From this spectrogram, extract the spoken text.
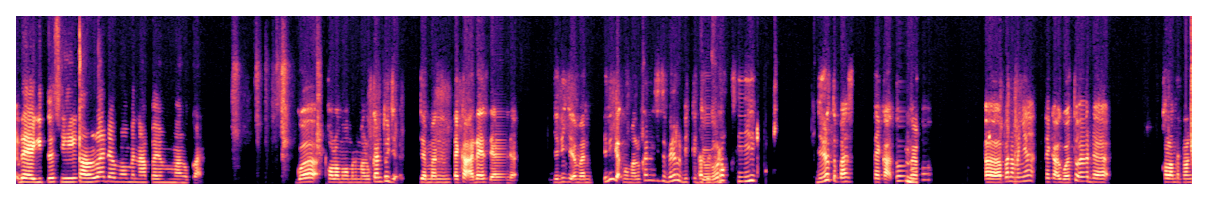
Udah gitu sih. Kalau lu ada momen apa yang memalukan? gue kalau mau memalukan tuh zaman TK ada SD ada jadi zaman ini nggak memalukan sih sebenarnya lebih ke jorok sih jadi waktu pas TK tuh Nah. eh, apa namanya TK gue tuh ada kolam renang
